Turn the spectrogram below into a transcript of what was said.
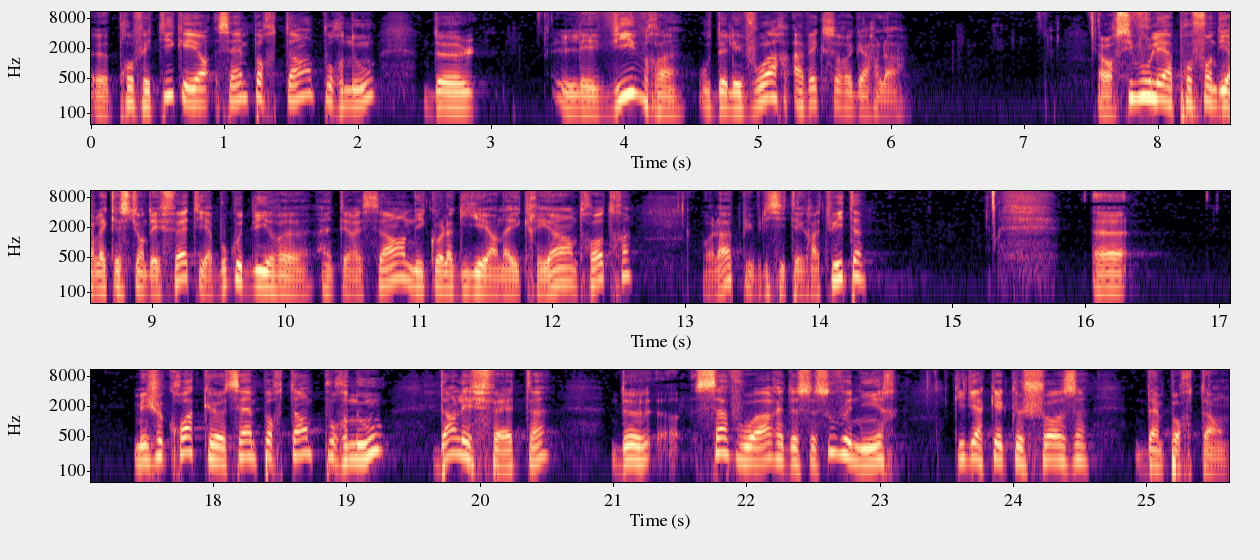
euh, prophétique et c'est important pour nous de les vivre ou de les voir avec ce regard-là. Alors, si vous voulez approfondir la question des fêtes, il y a beaucoup de livres intéressants. Nicolas Guillet en a écrit un, entre autres. Voilà, publicité gratuite. Euh, mais je crois que c'est important pour nous, dans les fêtes, de savoir et de se souvenir qu'il y a quelque chose d'important.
